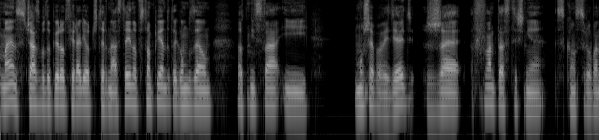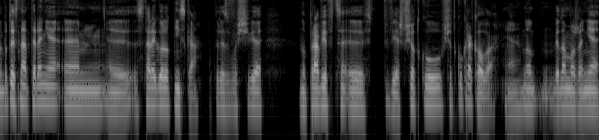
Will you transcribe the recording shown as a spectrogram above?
mając czas, bo dopiero otwierali od 14, no wstąpiłem do tego Muzeum Lotnictwa i muszę powiedzieć, że fantastycznie skonstruowany, bo to jest na terenie y, starego lotniska, które jest właściwie no prawie w, w, wiesz, w środku, w środku Krakowa. Nie? No wiadomo, że nie,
